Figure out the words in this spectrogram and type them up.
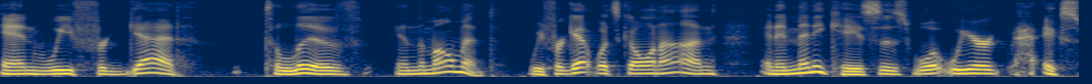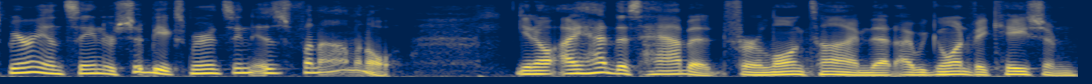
And we forget to live in the moment. We forget what's going on. And in many cases, what we are experiencing or should be experiencing is phenomenal. You know, I had this habit for a long time that I would go on vacation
